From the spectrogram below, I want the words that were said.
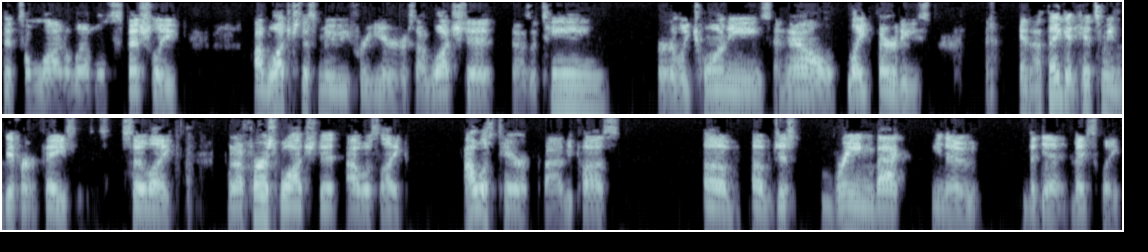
hits a lot of levels, especially. I've watched this movie for years. I watched it as a teen, early 20s, and now late 30s. And I think it hits me in different phases. So, like, when I first watched it, I was like, I was terrified because of of just bringing back, you know, the dead, basically.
